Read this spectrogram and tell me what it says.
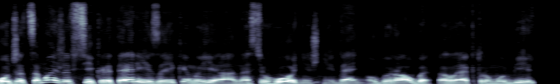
Отже, це майже всі критерії, за якими я на сьогоднішній день обирав би електромобіль.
